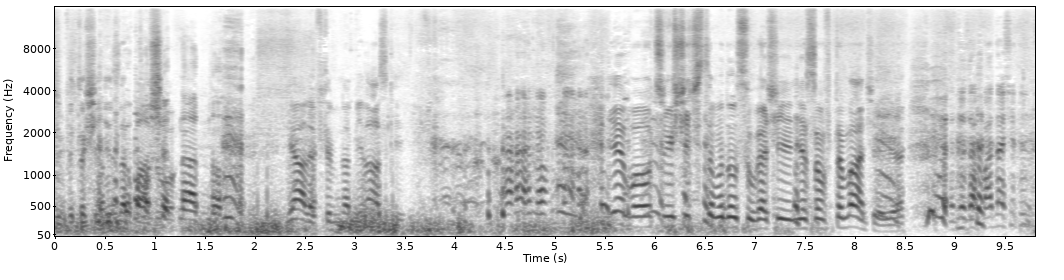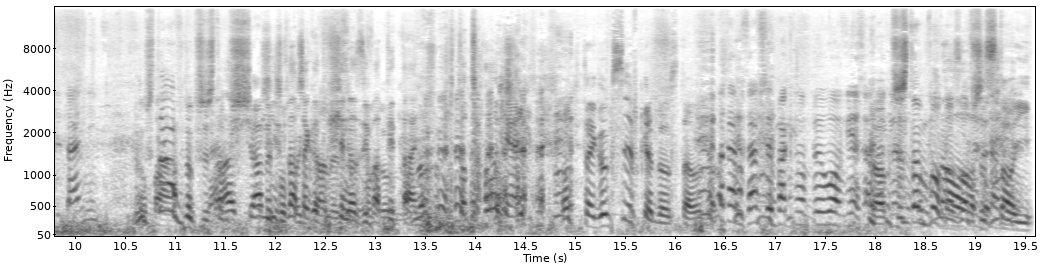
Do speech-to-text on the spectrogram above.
Żeby to się nie zapadło. Poszedł na dno. Nie, ale w tym na Bielaskiej. Nie, bo oczywiście ci, co będą słuchać, nie są w temacie, nie? No to zapada się ten Titanic? No już dawno, przecież tam A ściany myślisz, dlaczego to się nazywa. Titanic? To to nie. No, Od tego ksywkę dostał. No. Bo tam zawsze bagno było, wiesz, ale... No, przecież tam woda No, zawsze że- stoi.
